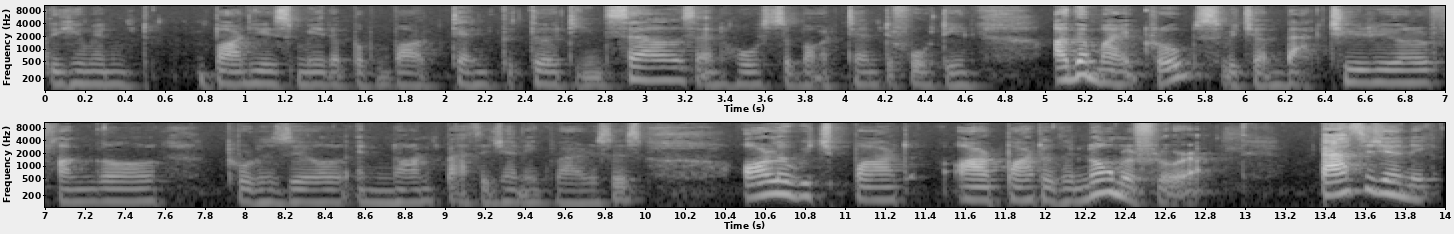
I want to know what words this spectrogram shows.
The human body is made up of about 10 to 13 cells and hosts about 10 to 14 other microbes, which are bacterial, fungal, protozoal, and non pathogenic viruses, all of which part are part of the normal flora. Pathogenic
